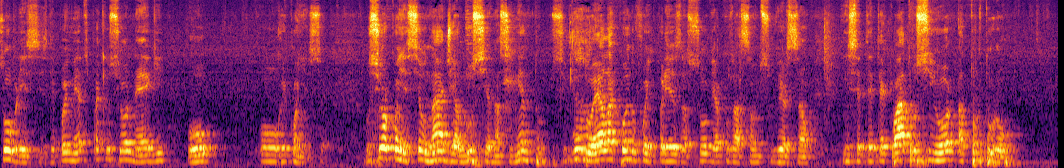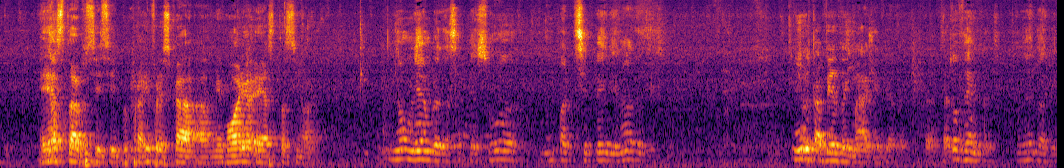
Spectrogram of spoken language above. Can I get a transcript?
sobre esses depoimentos para que o senhor negue ou, ou reconheça. O senhor conheceu Nádia Lúcia Nascimento? Segundo ela, quando foi presa sob acusação de subversão em 74, o senhor a torturou. Esta, para refrescar a memória, é esta senhora. Não lembro dessa pessoa, não participei de nada disso. O senhor está vendo a imagem dela? Estou vendo, estou vendo ali.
